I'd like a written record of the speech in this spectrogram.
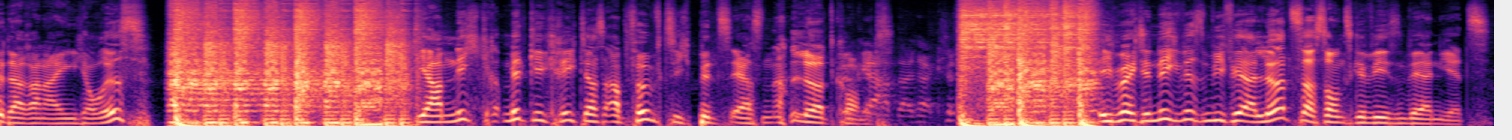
Gute daran eigentlich auch ist? Die haben nicht mitgekriegt, dass ab 50 Bits erst ein Alert kommt. Ich möchte nicht wissen, wie viele Alerts das sonst gewesen wären jetzt.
